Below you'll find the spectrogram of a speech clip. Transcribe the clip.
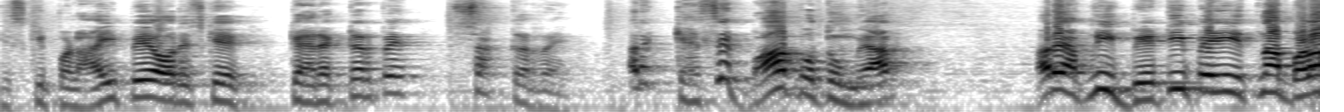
इसकी पढ़ाई पे और इसके कैरेक्टर पे शक कर रहे हैं। अरे, कैसे बाप हो तुम यार? अरे, अपनी बेटी पे ही इतना बड़ा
